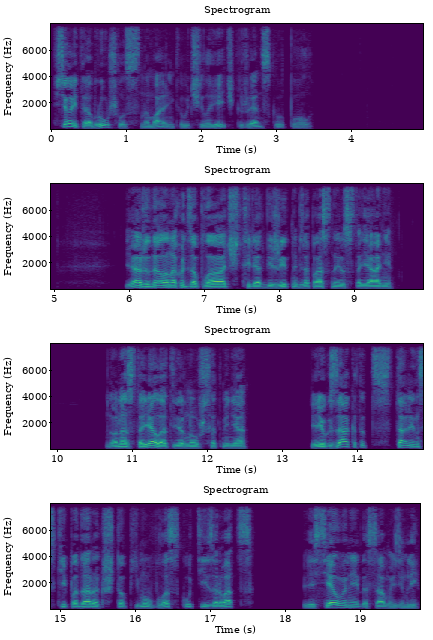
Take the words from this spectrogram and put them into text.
все это обрушилось на маленького человечка женского пола. Я ожидал, она хоть заплачет или отбежит на безопасное расстояние. Но она стояла, отвернувшись от меня. И рюкзак этот сталинский подарок, чтоб ему в лоскуте изорваться, висел на ней до самой земли.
